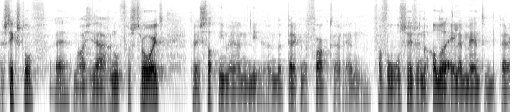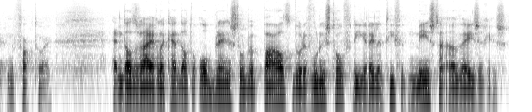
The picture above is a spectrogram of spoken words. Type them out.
stikstof, hè? maar als je daar genoeg van strooit, dan is dat niet meer een, een beperkende factor. En vervolgens is er een ander element een beperkende factor. En dat is eigenlijk hè, dat de opbrengst wordt bepaald door de voedingsstof die relatief het minste aanwezig is.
